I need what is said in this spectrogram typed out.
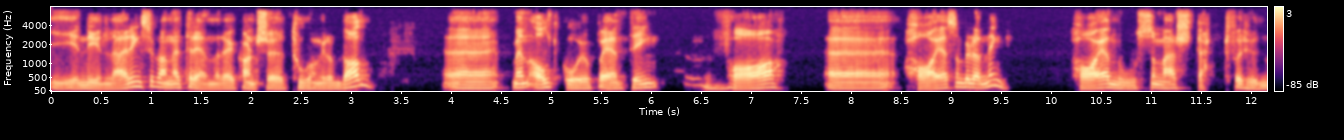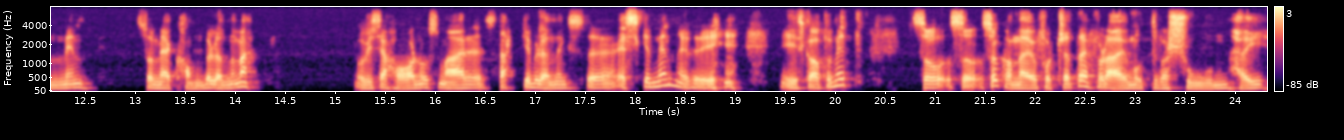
i nyinnlæring så kan jeg trene det kanskje to ganger om dagen. Eh, men alt går jo på én ting. Hva eh, har jeg som belønning? Har jeg noe som er sterkt for hunden min, som jeg kan belønne med? Og hvis jeg har noe som er sterkt i belønningsesken min, eller i, i skapet mitt, så, så, så, kan jeg jo fortsette. For da er jo motivasjonen høy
